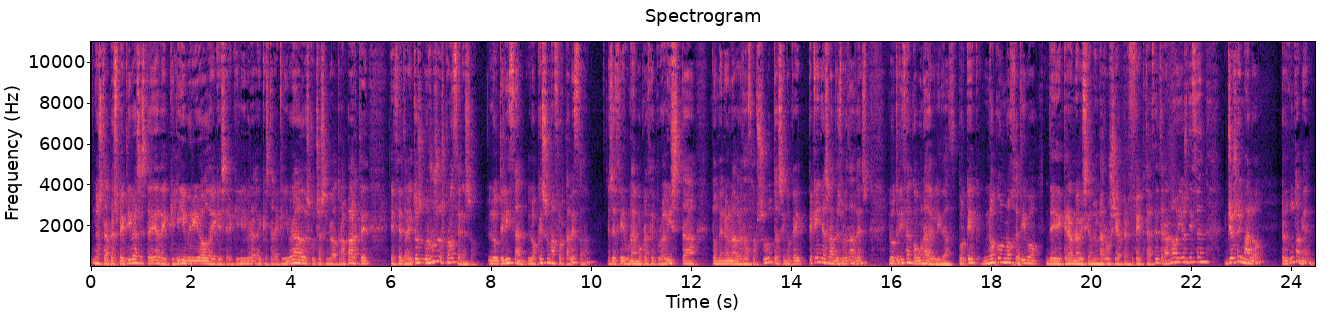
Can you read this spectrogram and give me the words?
Nuestra perspectiva es esta idea de equilibrio, de que, ser equilibra, hay que estar equilibrado, escuchar siempre a la otra parte, etc. Todos los rusos conocen eso. Lo utilizan lo que es una fortaleza, es decir, una democracia pluralista, donde no hay una verdad absoluta, sino que hay pequeñas grandes verdades, lo utilizan como una debilidad. ¿Por qué? No con un objetivo de crear una visión de una Rusia perfecta, etc. No, ellos dicen, yo soy malo, pero tú también.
